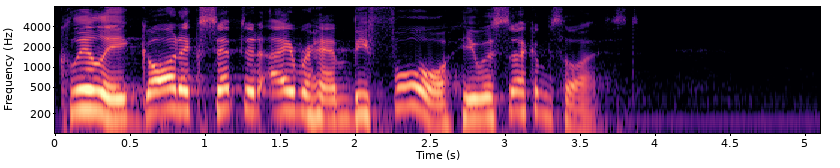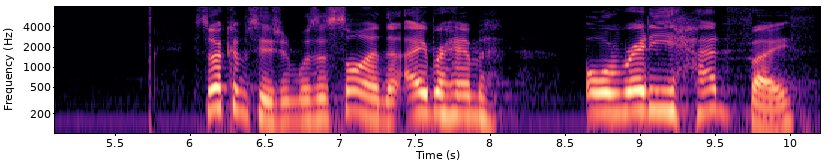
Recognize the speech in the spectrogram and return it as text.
Clearly, God accepted Abraham before he was circumcised. Circumcision was a sign that Abraham already had faith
